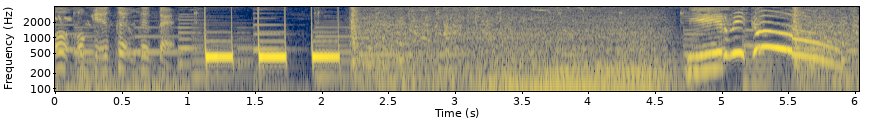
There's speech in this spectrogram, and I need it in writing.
Oh, okay, okay, okay, okay. Here we go!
